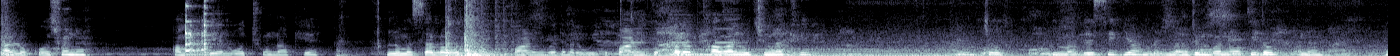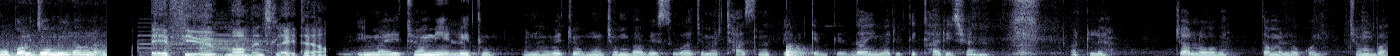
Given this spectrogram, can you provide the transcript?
આ લોકો છે ને આમાં તેલ ઓછું નાખે અને મસાલા ઓછા પાણી વધારે હોય. તો પાણી તો ખરાબ થવાનું જ નથી. જો એમાં બેસી ગયા હમણાં એમાં જમવાનું આપી દઉં અને હું પણ જમી લઉં ને. A few moments later. એમાં એ જમી લીધું. અને હવે જો હું જમવા બેસું આજે મારે છાશ નથી પીવી કેમ કે દહીંવાળી તીખારી છે ને એટલે ચાલો હવે. તમે લોકોએ જમવા.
